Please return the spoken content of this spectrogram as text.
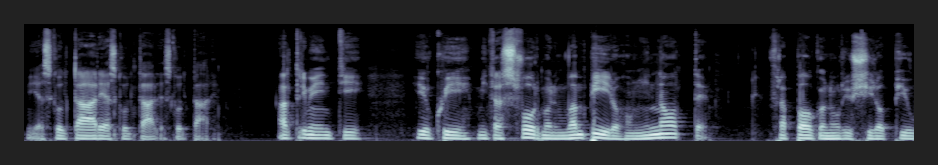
Quindi ascoltare, ascoltare, ascoltare. Altrimenti io qui mi trasformo in un vampiro ogni notte, fra poco non riuscirò più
